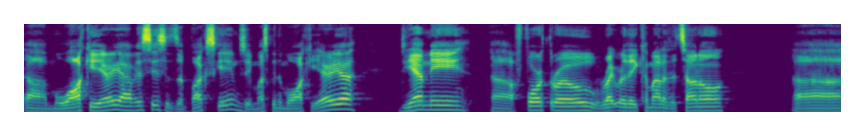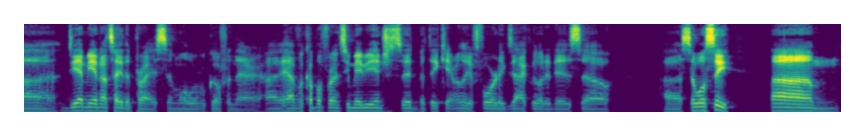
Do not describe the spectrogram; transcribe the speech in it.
uh, Milwaukee area. Obviously, this is a Bucks game, so it must be the Milwaukee area. DM me, uh, fourth row, right where they come out of the tunnel. Uh, DM me and I'll tell you the price, and we'll, we'll go from there. I have a couple friends who may be interested, but they can't really afford exactly what it is. So, uh, so we'll see. Um,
